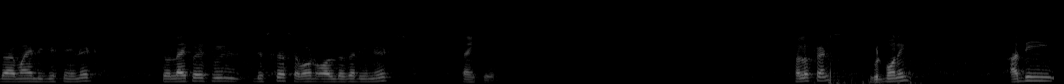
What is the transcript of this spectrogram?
the amine regeneration unit. So likewise we will discuss about all the other units. Thank you. Hello friends. Good morning. Adi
